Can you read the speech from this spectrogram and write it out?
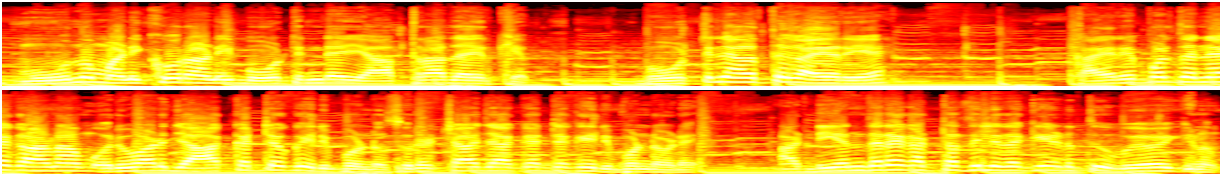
മൂന്ന് മണിക്കൂറാണ് ഈ ബോട്ടിന്റെ യാത്രാ ദൈർഘ്യം. ബോട്ടിനകത്ത് കയറിയേ കയറിയപ്പോൾ തന്നെ കാണാം ഒരുപാട് ജാക്കറ്റൊക്കെ ഇരിപ്പുണ്ട്. സുരക്ഷാ ജാക്കറ്റൊക്കെ ഇരിപ്പുണ്ട് അവിടെ. അടിയന്തര ഘട്ടത്തിൽ ഇതൊക്കെ എടുത്ത് ഉപയോഗിക്കണം.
